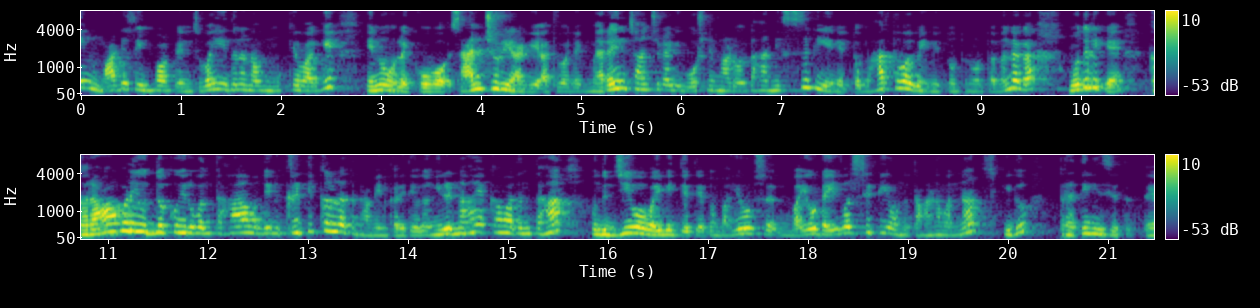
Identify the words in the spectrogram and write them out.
ಏನು ವಾಟ್ ಇಸ್ ಇಂಪಾರ್ಟೆನ್ಸ್ ವೈ ಇದನ್ನ ನಾವು ಮುಖ್ಯವಾಗಿ, ಏನು ಲೈಕ್ ಸ್ಯಾಂಚುರಿ ಆಗಿ ಅಥವಾ ಲೈಕ್ ಮೆರೈನ್ ಸ್ಯಾಂಚುರಿ ಆಗಿ ಘೋಷಣೆ ಮಾಡುವಂತಹ ನೆಸೆಸಿಟಿ ಏನಿತ್ತು, ಮಹತ್ವವೇನಿತ್ತು ಅಂತ ನೋಡ್ತಾ ಬಂದಾಗ, ಮೊದಲಿಗೆ ಕರಾವಳಿ ಉದ್ದಕ್ಕೂ ಇರುವಂತಹ ಒಂದೇನು ಕ್ರಿಟಿಕಲ್ ಅಂತ ನಾವೇನು ಕರಿತೀವಿ? ಅದು ನಿರ್ಣಾಯಕವಾದಂತಹ ಒಂದು ಜೀವ ವೈವಿಧ್ಯತೆ ಅಥವಾ ಬಯೋ ಬಯೋಡೈವರ್ಸಿಟಿಯ ಒಂದು ತಾಣವನ್ನ ಇದು ಪ್ರತಿನಿಧಿಸುತ್ತೆ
